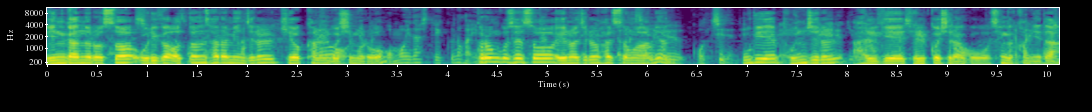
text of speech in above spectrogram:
인간으로서 우리가 어떤 사람인지를 기억하는 것이므로 그런 곳에서 에너지를 활성화하면 우리의 본질을 알게 될 것이라고 생각합니다.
